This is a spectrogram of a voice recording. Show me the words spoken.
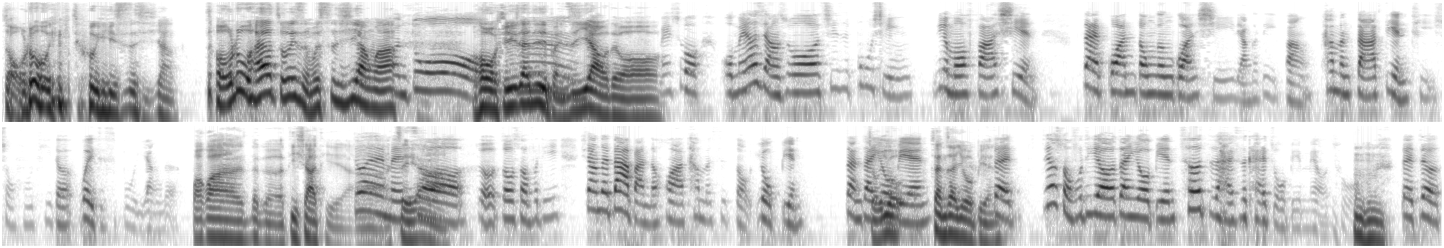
走路应注意事项，走路还要注意什么事项吗？很多哦，哦，其实在日本是要的哦。嗯、没错，我们要讲说，其实步行，你有没有发现，在关东跟关西两个地方，他们搭电梯、手扶梯的位置是不一样的，包括那个地下铁啊。对，没错，走走手扶梯，像在大阪的话，他们是走右边，站在右边，站在右边。对，只有手扶梯哦，站右边，车子还是开左边，没有错。嗯哼，对，只有。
